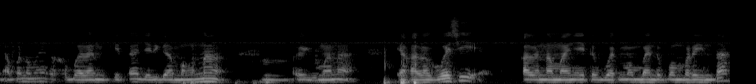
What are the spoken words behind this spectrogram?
apa namanya kekebalan kita jadi gampang kena Hmm. Oke gimana ya kalau gue sih kalau namanya itu buat membantu pemerintah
